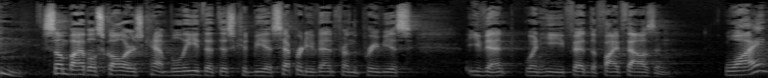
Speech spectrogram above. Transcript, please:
some Bible scholars can't believe that this could be a separate event from the previous event when he fed the 5,000. Why?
